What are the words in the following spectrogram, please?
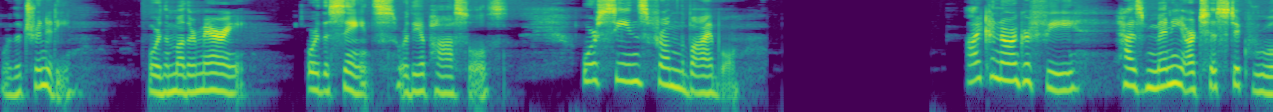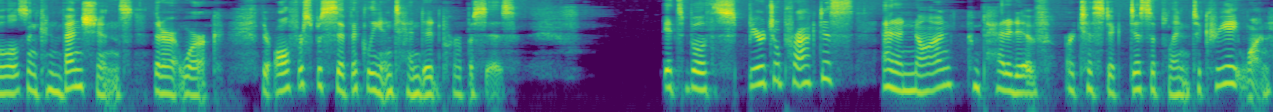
or the Trinity, or the Mother Mary, or the saints or the apostles, or scenes from the Bible. Iconography has many artistic rules and conventions that are at work. They're all for specifically intended purposes. It's both spiritual practice and a non competitive artistic discipline to create one.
